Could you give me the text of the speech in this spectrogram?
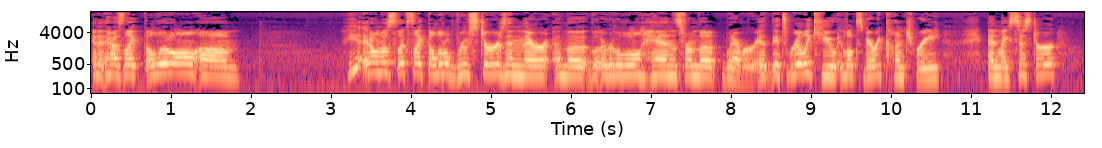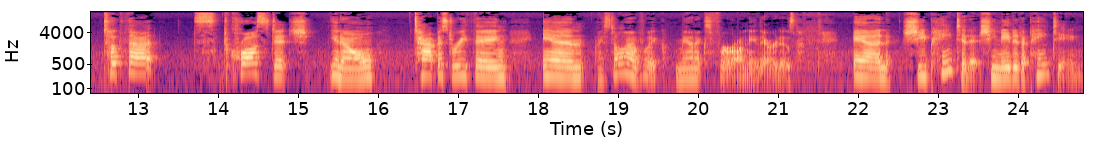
And it has like the little, um, it almost looks like the little roosters in there and the, the, the little hens from the whatever. It, it's really cute. It looks very country. And my sister took that cross stitch, you know, tapestry thing and I still have like Mannex fur on me. There it is. And she painted it. She made it a painting.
